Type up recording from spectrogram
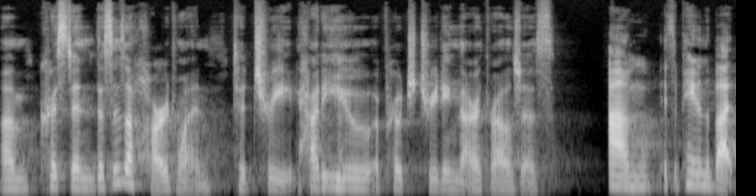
Um, Kristen, this is a hard one to treat. How do mm-hmm. you approach treating the arthralgias? Um, it's a pain in the butt.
